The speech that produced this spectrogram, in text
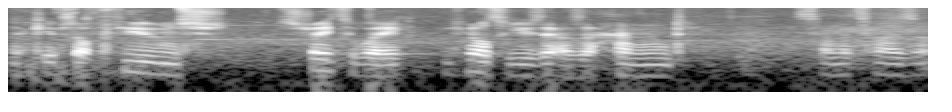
that gives off fumes straight away. You can also use it as a hand sanitizer.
